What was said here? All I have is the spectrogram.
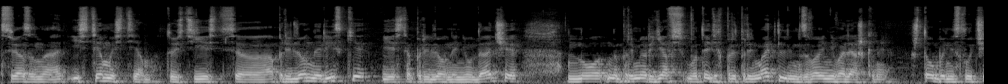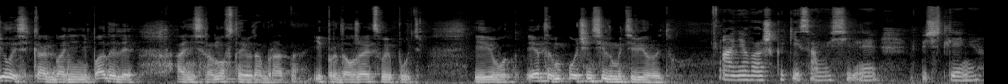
связано и с тем, и с тем. То есть есть э, определенные риски, есть определенные неудачи, но, например, я вот этих предпринимателей называю неваляшками. Что бы ни случилось, как бы они ни падали, они все равно встают обратно и продолжают свой путь. И вот это очень сильно мотивирует. Аня, ваши какие самые сильные впечатления?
